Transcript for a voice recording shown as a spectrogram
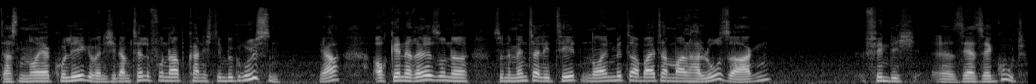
Da ist ein neuer Kollege. Wenn ich ihn am Telefon habe, kann ich den begrüßen. Ja, auch generell so eine, so eine Mentalität, neuen Mitarbeitern mal Hallo sagen, finde ich äh, sehr, sehr gut.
